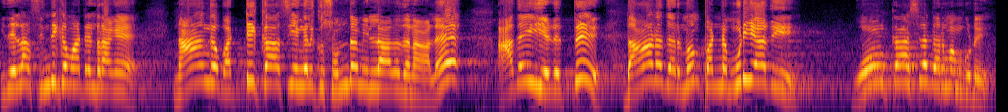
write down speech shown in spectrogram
இதெல்லாம் சிந்திக்க மாட்டேன்றாங்க. நாங்க வட்டி காசு எங்களுக்கு சொந்தம் இல்லாததுனால அதை எடுத்து தான தர்மம் பண்ண முடியாது. ஓன் காசுல தர்மம் கொடு.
